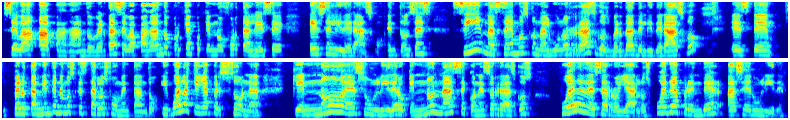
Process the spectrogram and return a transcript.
se va apagando, ¿verdad? Se va apagando. ¿Por qué? Porque no fortalece ese liderazgo. Entonces, Sí, nacemos con algunos rasgos, ¿verdad? De liderazgo, este, pero también tenemos que estarlos fomentando. Igual aquella persona que no es un líder o que no nace con esos rasgos, puede desarrollarlos, puede aprender a ser un líder.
